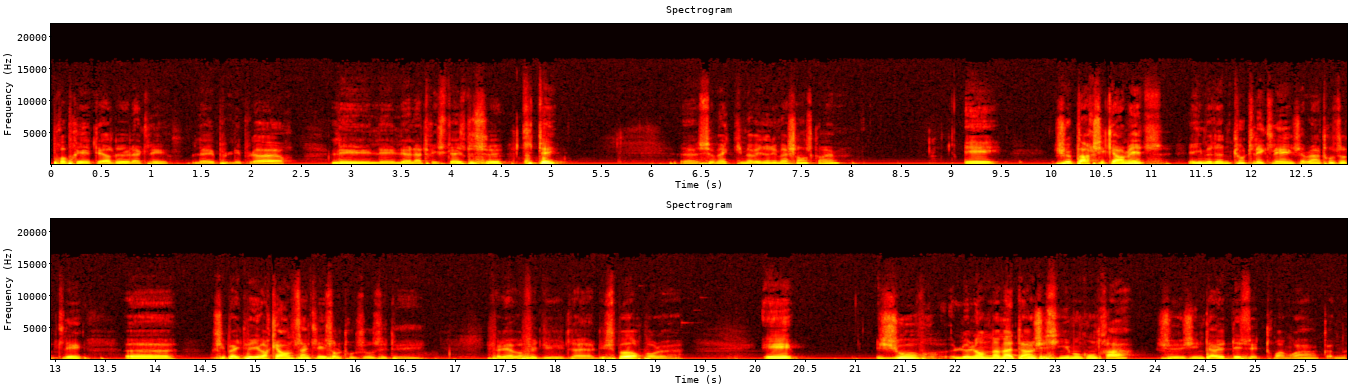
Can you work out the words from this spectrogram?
propriétaire de la clé, les, pleurs, la tristesse de se quitter. Euh, ce mec qui m'avait donné ma chance, quand même. Et je pars chez Carmit, et il me donne toutes les clés. J'avais un trousseau de clés. Euh, je sais pas, il devait y avoir 45 clés sur le trousseau. C'était, il fallait avoir fait du, sport pour le. Et j'ouvre, le lendemain matin, j'ai signé mon contrat. J'ai une période d'essai de trois mois. Comme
